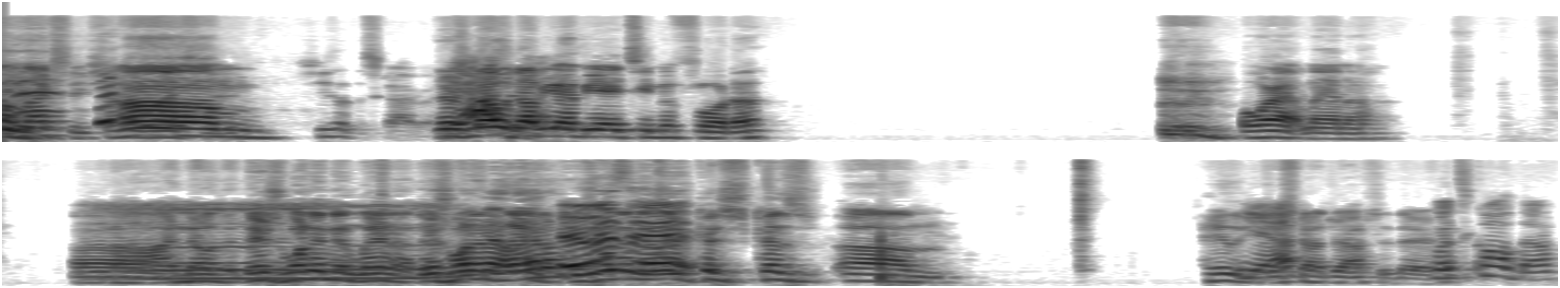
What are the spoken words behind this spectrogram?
out. Lexi. Shout out Lexi. Um, She's at the Sky right There's Yeah. no WNBA team in Florida or Atlanta. Um, Uh, I know that there's one in Atlanta. There's There's one in Atlanta. There's Who one is in Atlanta it? because because um Haley Yeah. just got drafted there. What's it called though?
